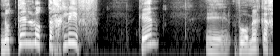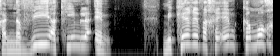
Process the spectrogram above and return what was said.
נותן לו תחליף, כן? אה, והוא אומר ככה, נביא אקים להם, מקרב אחיהם כמוך,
